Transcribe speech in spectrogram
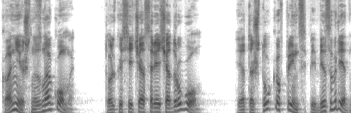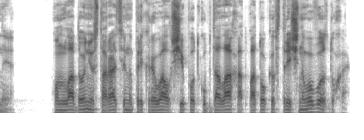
Конечно, знакомы. Только сейчас речь о другом. Эта штука, в принципе, безвредная. Он ладонью старательно прикрывал щепотку бдалаха от потока встречного воздуха.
